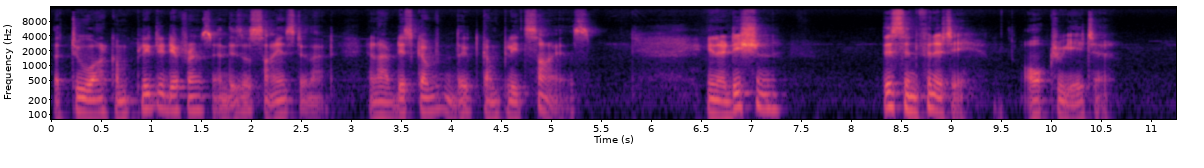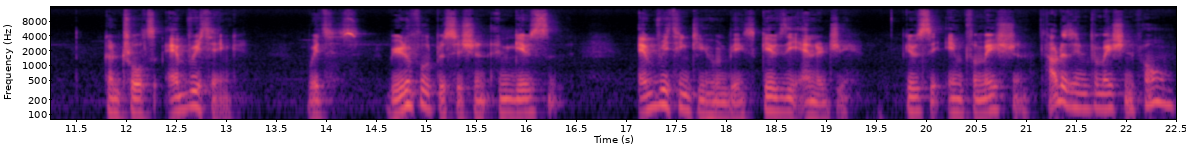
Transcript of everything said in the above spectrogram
The two are completely different, and there's a science to that. And I've discovered the complete science. In addition, this infinity or creator controls everything with beautiful precision and gives everything to human beings, gives the energy, gives the information. How does information form?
